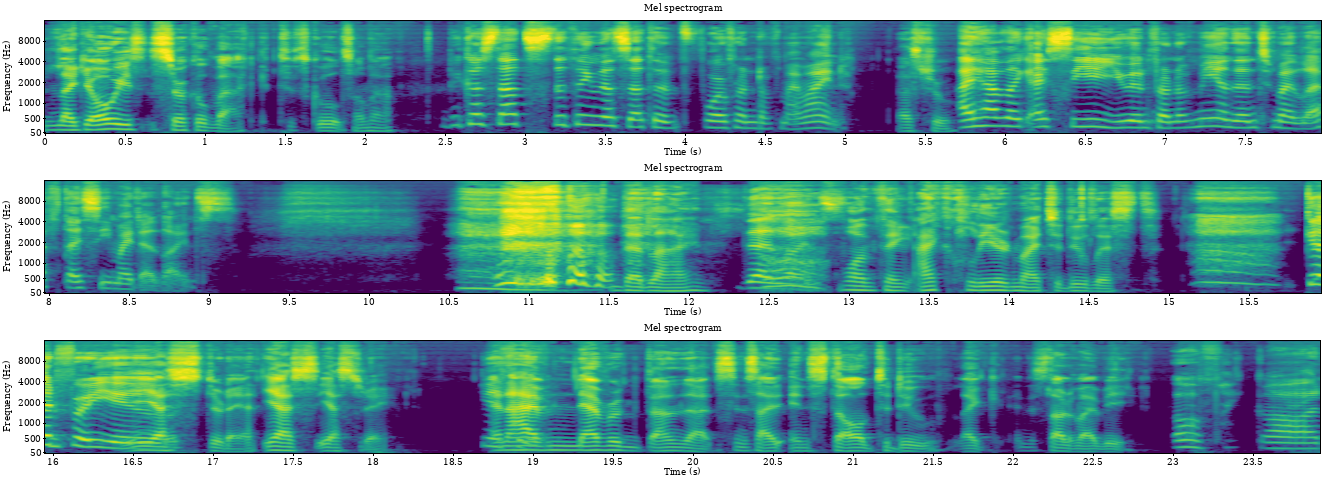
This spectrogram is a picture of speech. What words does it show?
like you always circle back to school somehow. Because that's the thing that's at the forefront of my mind. That's true. I have like I see you in front of me and then to my left I see my deadlines. Deadlines. Deadlines. One thing, I cleared my to-do list Good for you. yesterday. Yes, yesterday. Good and I have never done that since I installed to do like in the start of IB. Oh my god,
